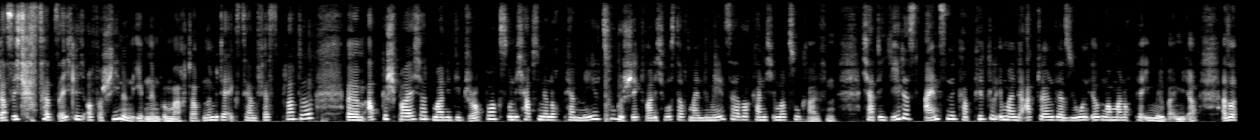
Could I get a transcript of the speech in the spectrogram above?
dass ich das tatsächlich auf verschiedenen Ebenen gemacht habe, ne? Mit der externen Festplatte, ähm, abgespeichert, mal in die Dropbox und ich habe es mir noch per Mail zugeschickt, weil ich wusste, auf meinen Mail-Server kann ich immer zugreifen. Ich hatte jedes einzelne Kapitel immer in der aktuellen Version irgendwann mal noch per E-Mail bei mir. Also,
